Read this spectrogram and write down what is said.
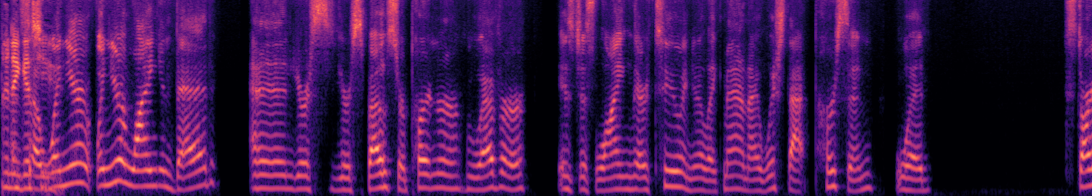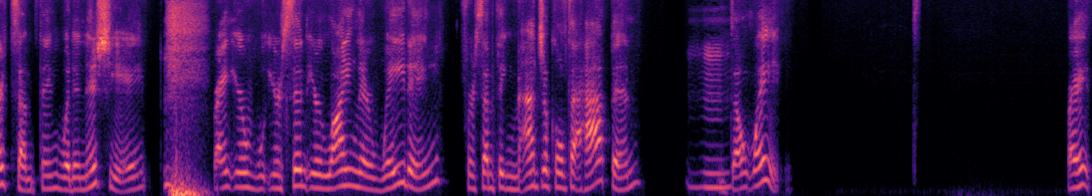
And, and I guess so you... when you're when you're lying in bed and your your spouse or partner whoever is just lying there too and you're like man i wish that person would start something would initiate right? You're you're sitting you're lying there waiting for something magical to happen. Mm-hmm. Don't wait. Right?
